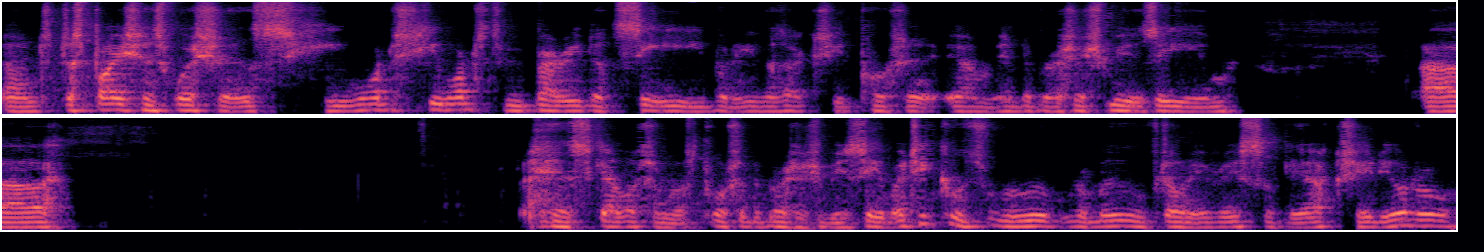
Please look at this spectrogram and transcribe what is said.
and despite his wishes, he wanted he wanted to be buried at sea, but he was actually put um, in the British Museum. Uh, his skeleton was put in the British Museum. I think it was re- removed only recently. Actually, the other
